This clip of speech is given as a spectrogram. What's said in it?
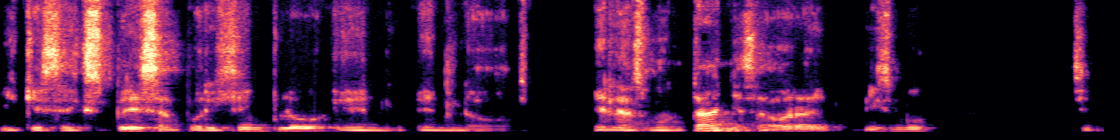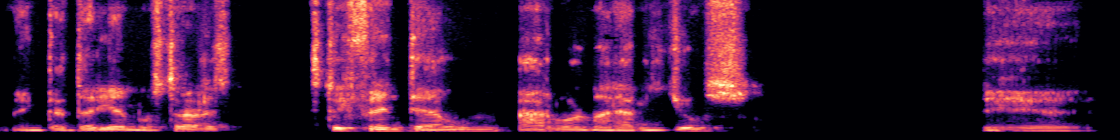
y que se expresan, por ejemplo, en, las montañas. Ahora mismo me encantaría mostrarles, estoy frente a un árbol maravilloso de,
